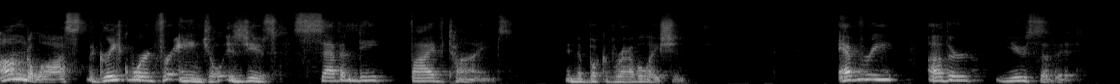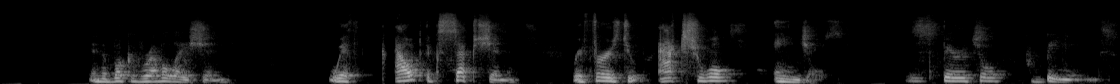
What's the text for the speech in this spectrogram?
angelos, the Greek word for angel, is used 75 times in the book of Revelation. Every other use of it in the book of Revelation, without exception, refers to actual angels, spiritual beings.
